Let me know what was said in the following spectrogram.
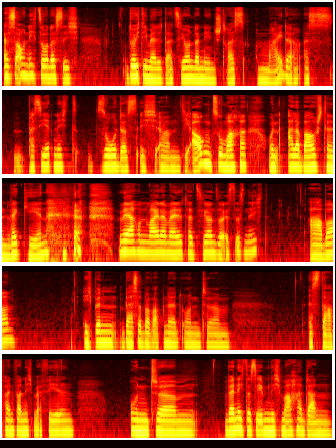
Es ist auch nicht so, dass ich durch die Meditation dann den Stress meide. Es passiert nicht so, dass ich ähm, die Augen zumache und alle Baustellen weggehen während meiner Meditation. So ist es nicht. Aber ich bin besser bewappnet und ähm, es darf einfach nicht mehr fehlen. Und ähm, wenn ich das eben nicht mache, dann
